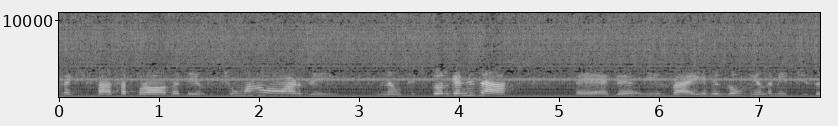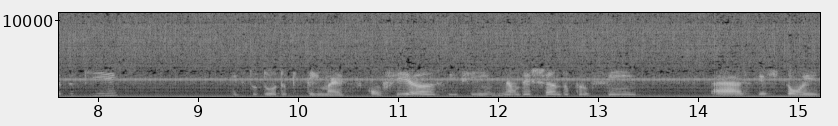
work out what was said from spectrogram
para que faça a prova dentro de uma ordem, não se desorganizar. Pega e vai resolvendo à medida do que estudou, do que tem mais confiança, enfim, não deixando para o fim as questões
